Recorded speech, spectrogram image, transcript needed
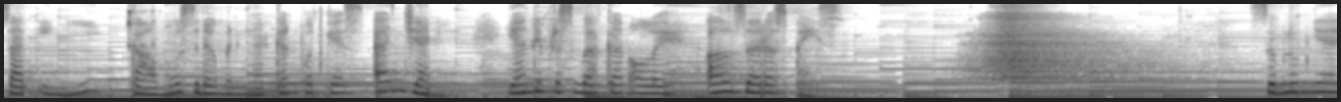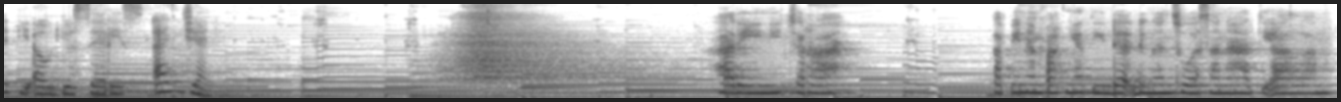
Saat ini, kamu sedang mendengarkan podcast Anjani yang dipersembahkan oleh Alzara Space. Sebelumnya di audio series Anjani. Hari ini cerah, tapi nampaknya tidak dengan suasana hati alam.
